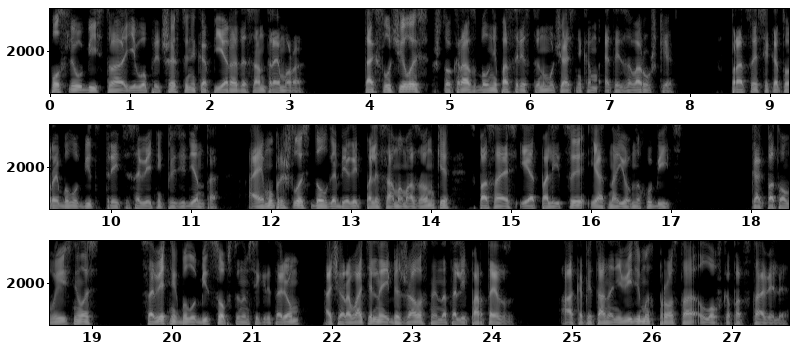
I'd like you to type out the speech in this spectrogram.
после убийства его предшественника Пьера де Сан-Тремора. Так случилось, что Крас был непосредственным участником этой заварушки, в процессе которой был убит третий советник президента, а ему пришлось долго бегать по лесам Амазонки, спасаясь и от полиции, и от наемных убийц. Как потом выяснилось, советник был убит собственным секретарем, очаровательной и безжалостной Натали Портез, а капитана невидимых просто ловко подставили.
